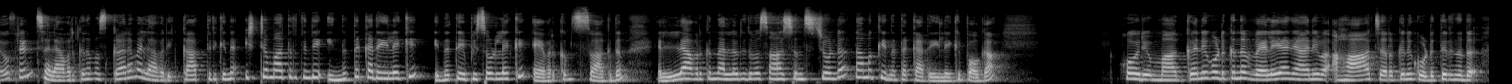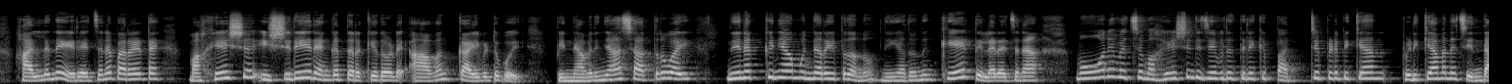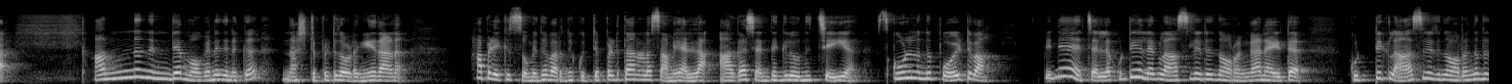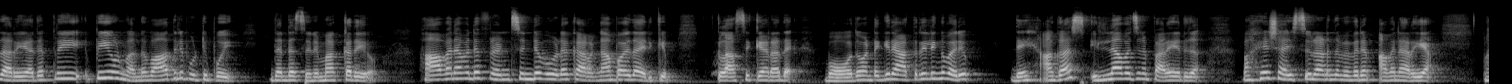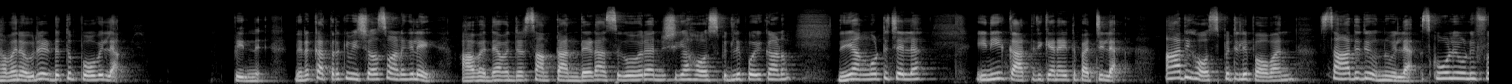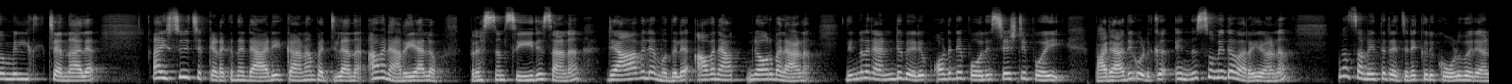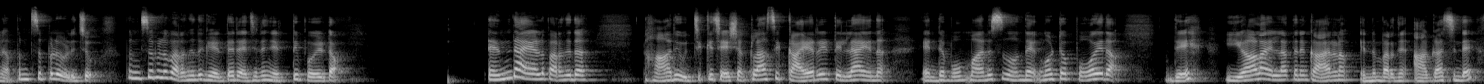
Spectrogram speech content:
Hello friends എല്ലാവർക്കും നമസ്കാരം. എല്ലാവരും കാത്തിരിക്കുന്ന ഇഷ്ടമാത്രത്തിന്റെ ഇന്നത്തെ കഥയിലേക്ക് ഇന്നത്തെ എപ്പിസോഡിലേക്ക് ഏവർക്കും സ്വാഗതം. എല്ലാവർക്കും നല്ലൊരു ദിവസം ആശംസിച്ചുകൊണ്ട് നമുക്ക് ഇന്നത്തെ കഥയിലേക്ക് പോകാം. ഒരു മകന് കൊടുക്കുന്ന വിലയാണ് ഞാൻ ആ ചെറുക്കന് കൊടുത്തിരുന്നത്. അല്ലെന്നേ രചന പറയട്ടെ. മഹേഷ് ഇഷിരിയെ രംഗത്തിറക്കിയതോടെ അവൻ കൈവിട്ടു പോയി. പിന്നെ അവന് ഞാൻ ശത്രുവായി. നിനക്ക് ഞാൻ മുന്നറിയിപ്പ് തന്നു. നീ അതൊന്നും കേട്ടില്ല രചന. മോനെ വെച്ച് മഹേഷിന്റെ ജീവിതത്തിലേക്ക് പറ്റിപ്പിടിപ്പിക്കാൻ പിടിക്കാമെന്ന ചിന്ത അന്ന് നിന്റെ മകനെ നിനക്ക് നഷ്ടപ്പെട്ടു തുടങ്ങിയതാണ്. അപ്പോഴേക്ക് സുമിത പറഞ്ഞു കുറ്റപ്പെടുത്താനുള്ള സമയമല്ല. ആകാശ് എന്തെങ്കിലും ഒന്ന് ചെയ്യുക സ്കൂളിൽ നിന്ന് പോയിട്ട് വാ. പിന്നെ ചെല്ലക്കുട്ടിയല്ലേ ക്ലാസ്സിലിരുന്ന് ഉറങ്ങാനായിട്ട്. കുട്ടി ക്ലാസ്സിലിരുന്ന് ഉറങ്ങുന്നത് അറിയാതെ പ്രീ പിയൂൺ വന്ന് വാതിൽ പൊട്ടിപ്പോയി. ഇതെന്റെ സിനിമാക്കഥയോ അവനവന്റെ ഫ്രണ്ട്സിന്റെ കൂടെ കറങ്ങാൻ പോയതായിരിക്കും. ക്ലാസ്സിൽ കയറാതെ. ബോധം ഉണ്ടെങ്കിൽ രാത്രിയിലിങ്ങ് വരും. ദേ ആകാശ് ഇല്ലാവചനം പറയരുത്. മഹേഷ് ഐസ്യൂലാണെന്ന വിവരം അവനറിയാം. അവൻ ഒരിടത്തും പോവില്ല. പിന്നെ നിനക്ക് അത്രയ്ക്ക് വിശ്വാസമാണെങ്കിലേ അവന്റെ അവന്റെ തന്തയുടെ അസുഖവും അന്വേഷിക്കാൻ ഹോസ്പിറ്റലിൽ പോയി കാണും. നീ അങ്ങോട്ട് ചെല്ല. ഇനിയും കാത്തിരിക്കാനായിട്ട് പറ്റില്ല. ആദ്യം ഹോസ്പിറ്റലിൽ പോവാൻ സാധ്യതയൊന്നുമില്ല. സ്കൂൾ യൂണിഫോമിൽ ചെന്നാൽ ഐസിയുച്ച് കിടക്കുന്ന ഡാഡിയെ കാണാൻ പറ്റില്ല എന്ന് അവൻ അറിയാലോ. പ്രശ്നം സീരിയസ് ആണ്. രാവിലെ മുതൽ അവൻ നോർമലാണ് നിങ്ങൾ രണ്ടുപേരും ഉടനെ പോലീസ് സ്റ്റേഷനിൽ പോയി പരാതി കൊടുക്കുക എന്ന് സുമിത പറയുകയാണ് ആ സമയത്ത് രചനയ്ക്ക് ഒരു കോൾ വരികയാണ്. പ്രിൻസിപ്പൾ വിളിച്ചു. പ്രിൻസിപ്പൾ പറഞ്ഞത് കേട്ട് രചന ഞെട്ടിപ്പോയിട്ടോ എന്താ അയാൾ പറഞ്ഞത്? ആദ്യം ഉച്ചയ്ക്ക് ശേഷം ക്ലാസ്സിൽ കയറിയിട്ടില്ല എന്ന് എന്റെ മോൻ മനസ്സ് നൊന്ത് എങ്ങോട്ടോ പോയതാ. ദേ ഇയാളാ എല്ലാത്തിനും കാരണം എന്നും പറഞ്ഞ് ആകാശിന്റെ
